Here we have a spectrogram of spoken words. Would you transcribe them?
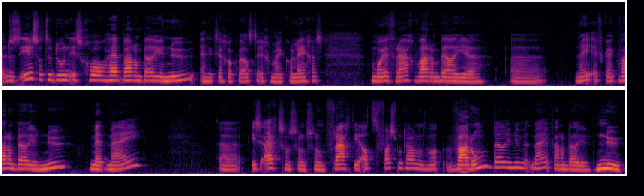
Eh, dus het eerste wat we doen is, goh, hè, waarom bel je nu? En ik zeg ook wel eens tegen mijn collega's, mooie vraag, waarom bel je... eh, nee, even kijken, waarom bel je nu met mij? Eh, is eigenlijk zo'n zo'n zo'n vraag die je altijd vast moet houden. Want wa- waarom bel je nu met mij? Waarom bel je nu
